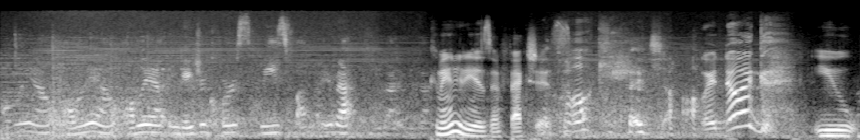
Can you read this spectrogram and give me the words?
All the way out, all the way out, all the way out. Engage your core, squeeze, flat on your back. You got it, you got it. Community is infectious. Okay. Good job. We're doing good. You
